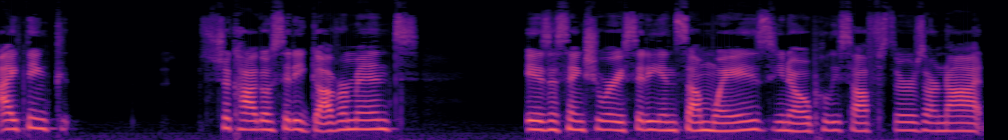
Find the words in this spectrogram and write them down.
I think Chicago city government is a sanctuary city in some ways. You know, police officers are not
